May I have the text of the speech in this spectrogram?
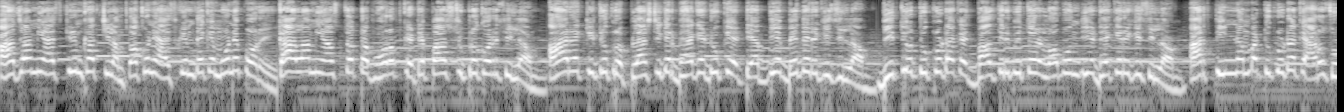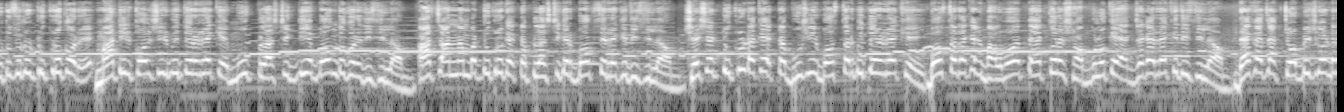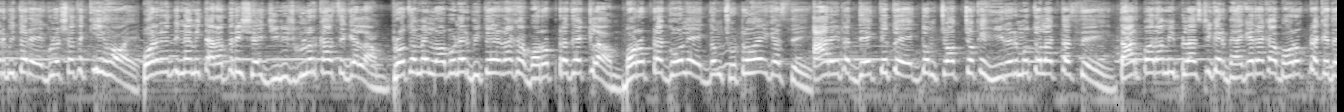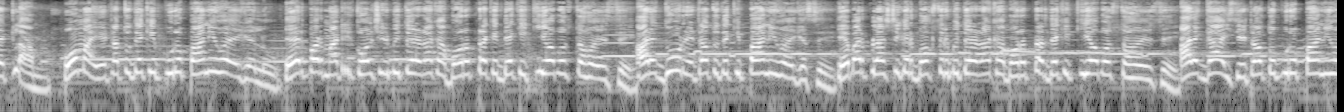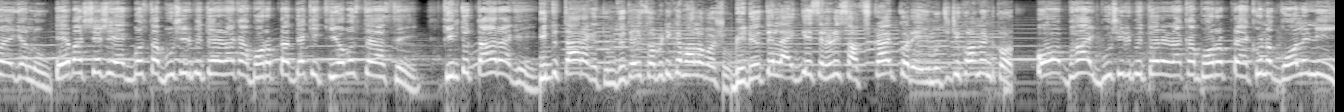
আজ আমি আইসক্রিম খাচ্ছিলাম, তখনই আইসক্রিম দেখে মনে পড়ে। কাল আমি আস্ত একটা বরফ কেটে পাঁচ টুকরো করেছিলাম। আর একটি টুকরো প্লাস্টিকের ব্যাগে ঢুকিয়ে ট্যাপ দিয়ে বেঁধে রেখেছিলাম। দ্বিতীয় টুকরোটাকে বালতির ভিতরে লবণ দিয়ে ঢেকে রেখেছিলাম। আর তিন নাম্বার টুকরোটাকে আরও ছোট ছোট টুকরো করে মাটির কলসির ভিতরে রেখে মুখ প্লাস্টিক দিয়ে বন্ধ করে দিছিলাম। আর চার নাম্বার টুকরোকে একটা প্লাস্টিকের বক্সে রেখে দিছিলাম। শেষের টুকরোটাকে একটা ভুসির বস্তার ভিতরে রেখে বস্তাটাকে ভালোভাবে প্যাক করে সবগুলোকে এক জায়গায় রেখে দিছিলাম। দেখা যাক চব্বিশ ঘণ্টার ভিতরে এগুলোর সাথে কি হয়। পরের দিন আমি তাড়াতাড়ি সেই জিনিসগুলোর কাছে গেলাম। প্রথমে লবণের ভিতরে রাখা বরফটা দেখলাম। বরফটা গলে একদম ছোট হয়ে গেছে। আর এটা দেখতে তো একদম চকচকে হীরের মতো লাগতাছে। তারপর আমি প্লাস্টিকের ব্যাগে রাখা বরফটাকে দেখলাম। ও মা, এটা তো দেখি পুরো পানি হয়ে গেল। এরপর মাটির কলসির ভিতরে রাখা বরফটাকে দেখি কি অবস্থা হয়েছে। আরে দূর, এটা তো দেখি পানি হয়ে গেছে। এবার প্লাস্টিকের বক্সের ভিতরে রাখা বরফটার দেখি কি অবস্থা হয়েছে। আরে গাইস এটাও তো পুরো পানি হয়ে গেল। এবার শেষে এক বস্তা ভুসির ভিতরে রাখা বরফটা দেখি কি অবস্থায় আছে। কিন্তু তার আগে কিন্তু তার আগে তুমি যদি এই ছবিটিকে ভালোবাসো। ভিডিওতে লাইক দিয়ে চ্যানেলটি সাবস্ক্রাইব করে এই মুচিটি কমেন্ট কর। ও ভাই, ভুসির ভিতরে রাখা বরফটা এখনও গলেনি।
